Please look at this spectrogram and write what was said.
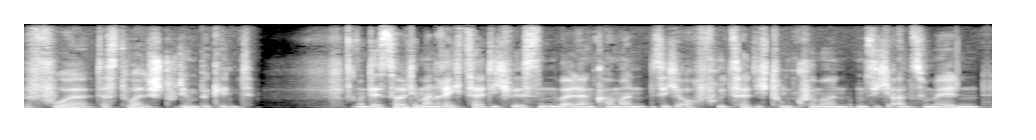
bevor das duale Studium beginnt. Und das sollte man rechtzeitig wissen, weil dann kann man sich auch frühzeitig drum kümmern, um sich anzumelden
